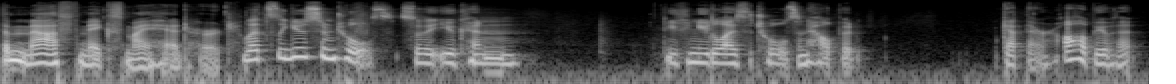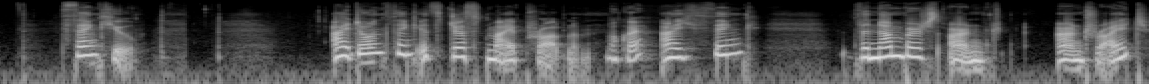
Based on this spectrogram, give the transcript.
The math makes my head hurt. Let's use some tools so that you can you can utilize the tools and help it get there. I'll help you with it. Thank you. I don't think it's just my problem. Okay. I think the numbers aren't aren't right.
